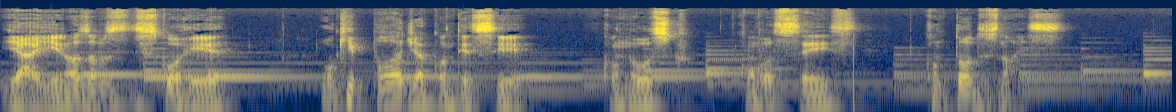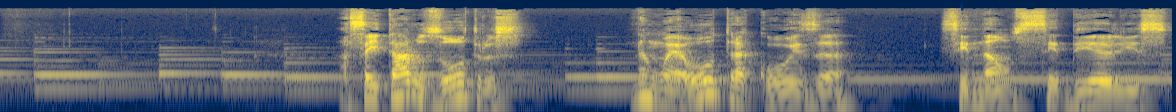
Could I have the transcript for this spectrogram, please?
E aí nós vamos discorrer o que pode acontecer conosco, com vocês, com todos nós. Aceitar os outros não é outra coisa senão ceder-lhes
